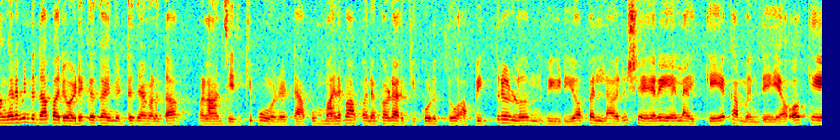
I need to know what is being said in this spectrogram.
അങ്ങനെ പിന്നെ ഇതാ പരിപാടിയൊക്കെ കഴിഞ്ഞിട്ട് ഞങ്ങളിതാ വളാഞ്ചേരിക്ക് പോകണം കേട്ടോ. അപ്പോൾ ഉമ്മാനെ പാപ്പനൊക്കെ അവിടെ ഇറക്കി കൊടുത്തു. അപ്പോൾ ഇത്രയുള്ള വീഡിയോ. അപ്പോൾ എല്ലാവരും ഷെയർ ചെയ്യുക ലൈക്ക് ചെയ്യുക കമന്റ് ചെയ്യുക. ഓക്കേ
